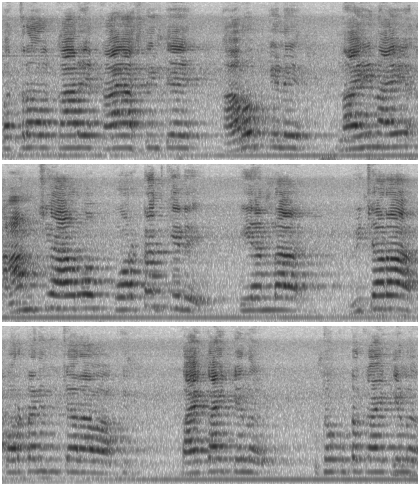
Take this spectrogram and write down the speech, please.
पत्रकार काय असतील ते आरोप केले. नाही नाही आमचे आरोप कोर्टात केले. की यांना विचारा कोर्टाने विचारावा की काय काय केलं कुठं कुठं काय केलं.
